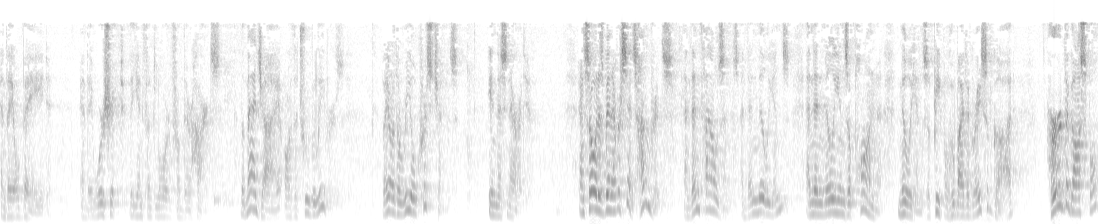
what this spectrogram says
and they obeyed and they worshiped the infant Lord from their hearts. The Magi are the true believers. They are the real Christians in this narrative. And so it has been ever since hundreds, and then thousands, and then millions, and then millions upon millions of people who, by the grace of God, heard the gospel,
